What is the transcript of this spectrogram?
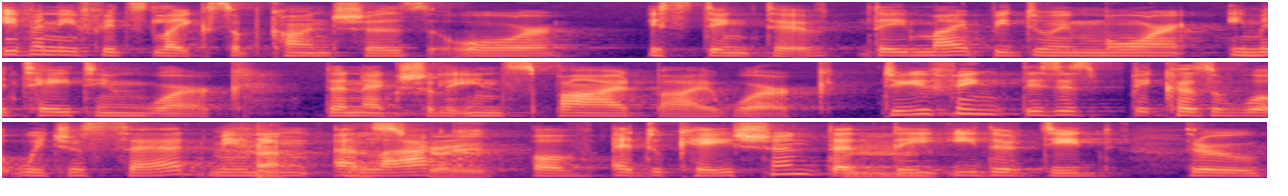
even if it's like subconscious or instinctive. They might be doing more imitating work than actually inspired by work. Do you think this is because of what we just said, meaning a lack great. of education that mm. they either did through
